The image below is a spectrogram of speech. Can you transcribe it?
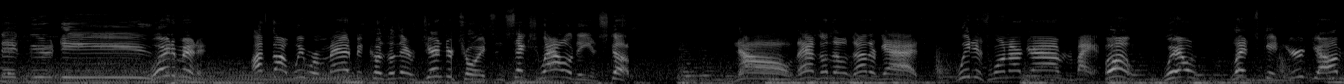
Wait a minute. I thought we were mad because of their gender choice and sexuality and stuff. No, those are those other guys. We just want our jobs back. Oh, well, let's get your jobs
